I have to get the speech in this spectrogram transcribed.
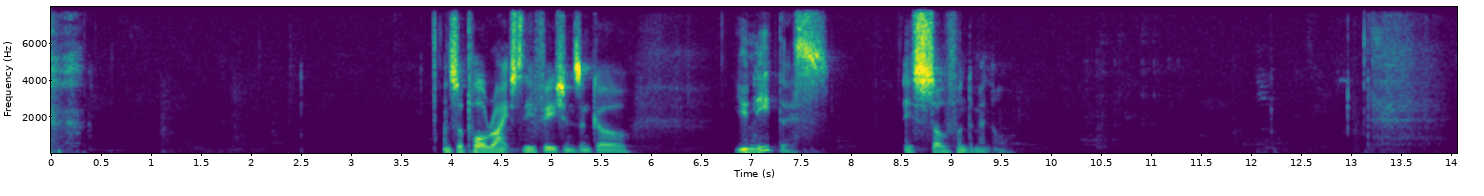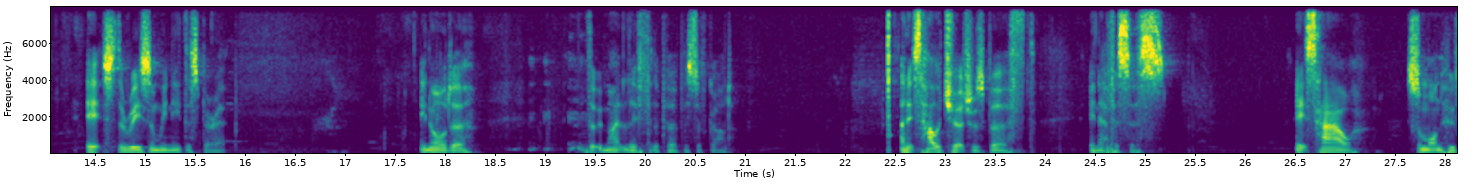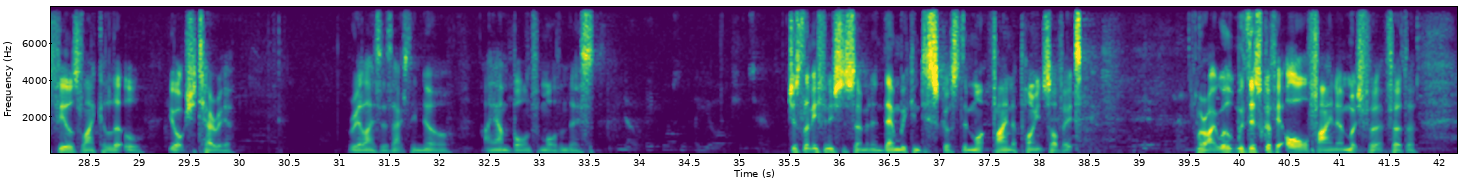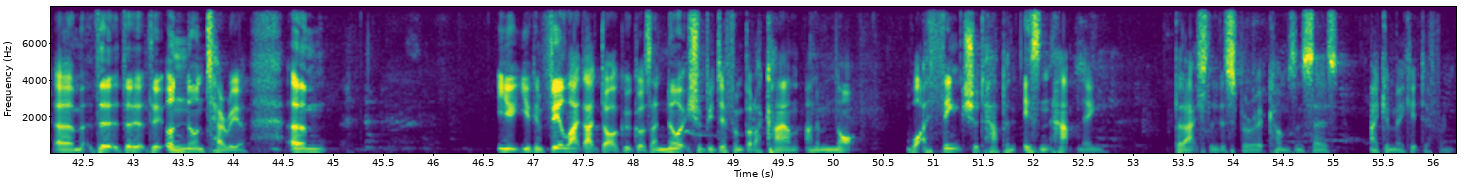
and so Paul writes to the Ephesians and go, you need this. It's so fundamental. It's the reason we need the Spirit in order that we might live for the purpose of God. And it's how a church was birthed in Ephesus. It's how someone who feels like a little Yorkshire Terrier realizes actually, no, I am born for more than this. No, it wasn't a Yorkshire Terrier. Just let me finish the sermon and then we can discuss the finer points of it. All right, we'll, we'll discuss it all finer, much further. Um, the, the, the unknown terrier. Um, you, you can feel like that dog who goes, I know it should be different, but I can't, and I'm not. What I think should happen isn't happening. But actually, the Spirit comes and says, I can make it different.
